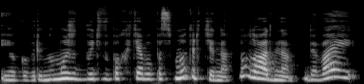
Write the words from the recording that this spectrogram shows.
Я говорю, ну, может быть, вы хотя бы посмотрите на... Ну, ладно, давай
